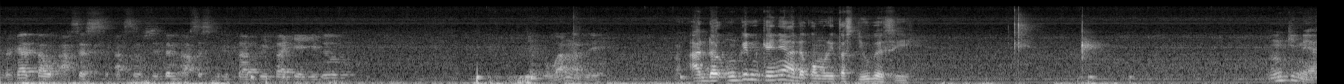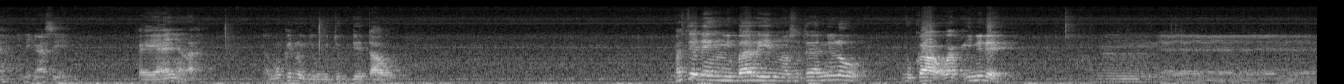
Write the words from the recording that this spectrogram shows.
mereka tahu akses akses sistem akses berita berita kayak gitu jago banget nih ada mungkin kayaknya ada komunitas juga sih mungkin ya indikasi kayaknya lah nggak mungkin ujuk-ujuk dia tahu pasti ada yang nyebarin maksudnya ini lo buka web ini deh. Hmm ya ya ya ya ya ya ya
